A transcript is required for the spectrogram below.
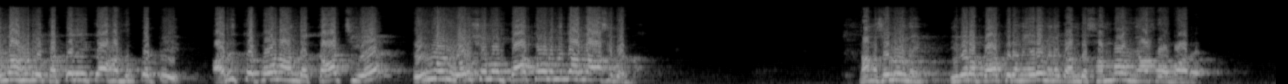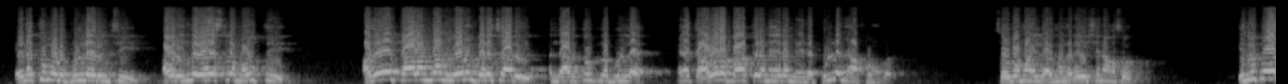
அல்லாஹுடைய கட்டளைக்காக முற்பட்டு அறுக்க போன அந்த காட்சியை ஒவ்வொரு வருஷமும் பார்க்கணும் என்று அல்லாஹ் ஆசைப்பட்டான். நாங்க சொல்லுவோமே இவரை பார்க்கிற நேரம் எனக்கு அந்த சம்பவம் ஞாபகம் மாற எனக்கும் ஒரு புள்ள இருந்துச்சு. அவர் இந்த வயசுல மௌத்து அதே காலம் தான் இவரும் கிடைச்சாரு அந்த அடுத்த வீட்டுல புள்ள. எனக்கு அவரை பார்க்கிற நேரம் என்ன புள்ள ஞாபகம் வரும். சொல்றோமா இல்ல அது மாதிரி நிறைய விஷயம் நாங்க சொல்றோம் இது போல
